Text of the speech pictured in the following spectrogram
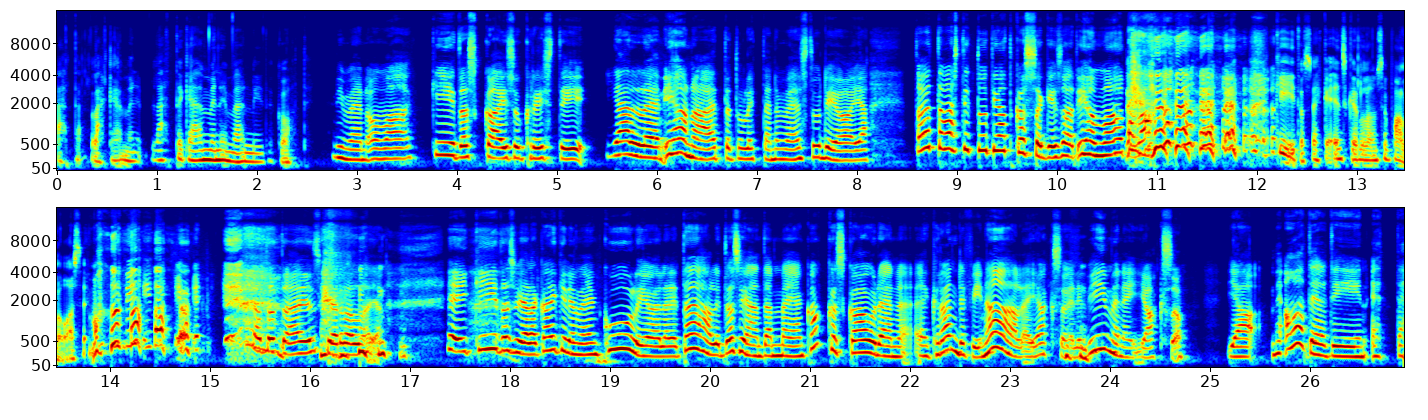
lähtä, lähtekää, mene, lähtekää menemään niitä kohti. Nimenomaan. Kiitos Kaisu Kristi. Jälleen ihanaa, että tulit tänne meidän studioon ja toivottavasti tuut jatkossakin. Sä oot ihan mahtava. Kiitos. Ehkä ensi kerralla on se paloasema. Niin. Katsotaan ensi kerralla. Ja hei, kiitos vielä kaikille meidän kuulijoille. Eli tämähän oli tosiaan tämän meidän kakkoskauden grande finale jakso, eli viimeinen jakso. Ja me ajateltiin, että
